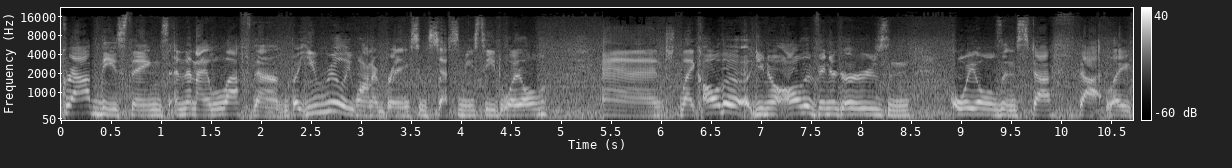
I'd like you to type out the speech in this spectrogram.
grabbed these things and then I left them. But you really want to bring some sesame seed oil and like all the, you know, all the vinegars and oils and stuff that like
